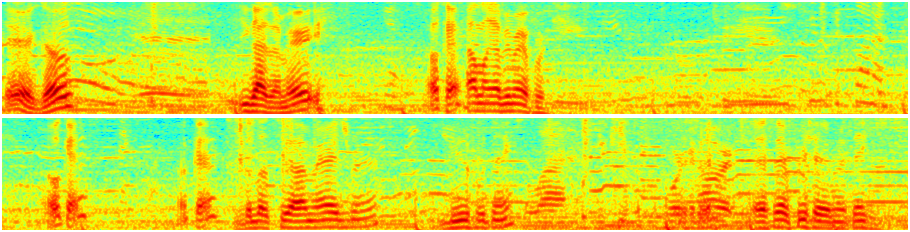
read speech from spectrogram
There you go. Yeah. You guys are married? Yes. Okay. How long have you been married for? Two years. It's going on three years. Okay. Okay. Good luck to y'all marriage, man. Beautiful thing. It's a lot. You keep working hard. Yes, sir. Appreciate it, man. Thank you.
